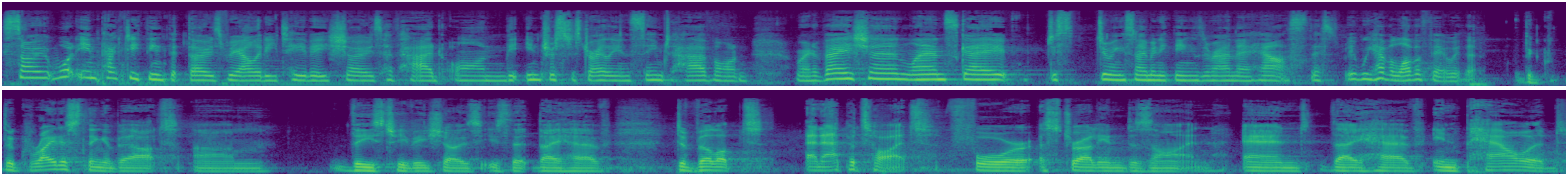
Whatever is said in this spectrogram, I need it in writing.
So, what impact do you think that those reality TV shows have had on the interest Australians seem to have on renovation, landscape, just doing so many things around their house? There's, we have a love affair with it. The the greatest thing about um, these TV shows is that they have developed an appetite for Australian design, and they have empowered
